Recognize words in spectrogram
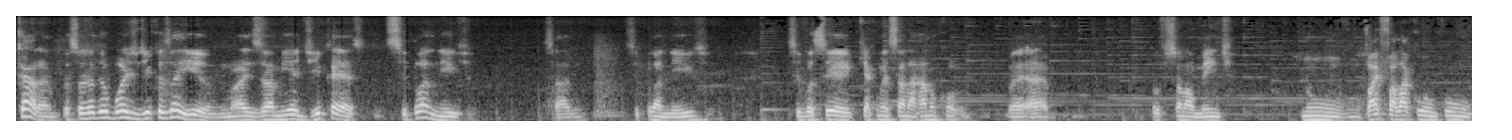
Cara, o pessoal já deu boas dicas aí, mas a minha dica é se planeje, sabe? Se planeje. Se você quer começar a narrar no, é, profissionalmente, não vai falar com, com,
